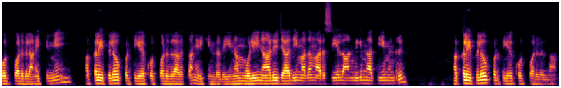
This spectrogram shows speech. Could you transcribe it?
கோட்பாடுகள் அனைத்துமே மக்களை பிளவுபடுத்துகிற கோட்பாடுகளாகத்தான் இருக்கின்றது. இனம் மொழி நாடு ஜாதி மதம் அரசியல் ஆன்மீகம் நாத்தியம் என்று மக்களை பிளவுபடுத்துகிற கோட்பாடுகள் தான்.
